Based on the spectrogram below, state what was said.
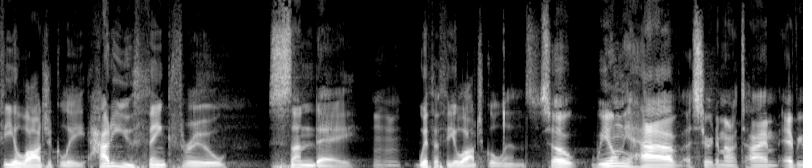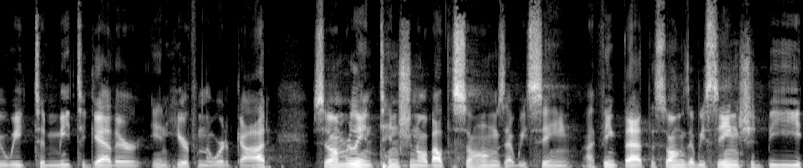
theologically, how do you think through Sunday mm-hmm. with a theological lens? So we only have a certain amount of time every week to meet together and hear from the Word of God. So I'm really intentional about the songs that we sing. I think that the songs that we sing should be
